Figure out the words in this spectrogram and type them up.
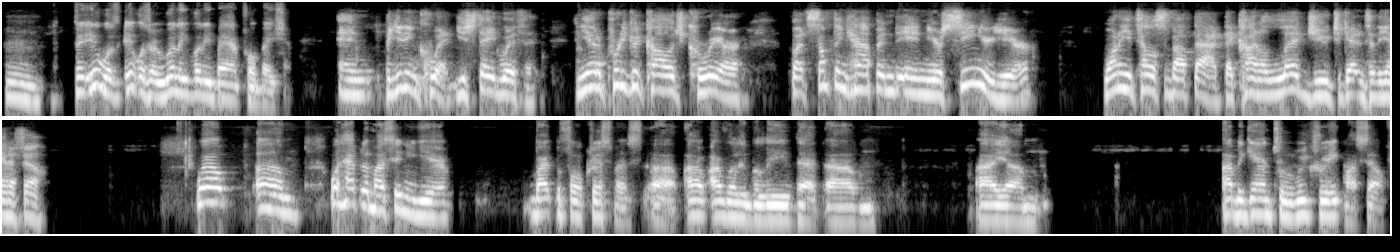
Hmm. So it was it was a really really bad probation. And but you didn't quit. You stayed with it, and you had a pretty good college career. But something happened in your senior year. Why don't you tell us about that? That kind of led you to get into the NFL. Well, um, what happened in my senior year, right before Christmas, uh, I, I, really believe that um, I um, I began to recreate myself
